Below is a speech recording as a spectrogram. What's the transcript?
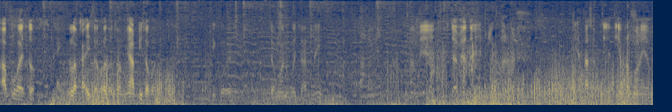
આપવો હોય તો લખાઈ શકો તો તમે આપી શકો ઠીક હોય જમવાનું કોઈ ચાર્જ નહીં. અમે જમ્યા હતા એટલે યથાશક્તિ હતી એ પ્રમાણે અમે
